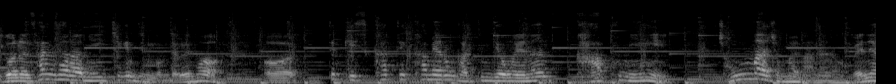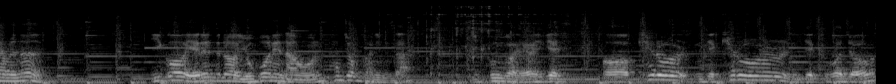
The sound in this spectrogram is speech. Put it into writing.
이거는 산 사람이 책임지는 겁니다. 그래서 어, 특히 스카티 카메론 같은 경우에는 가품이 정말 정말 많아요. 왜냐하면은 이거 예를 들어 요번에 나온 한정판입니다. 이쁜 거예요. 이게 어, 캐롤 이제 캐롤 이제 그거죠.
